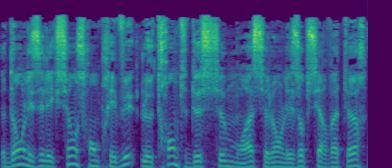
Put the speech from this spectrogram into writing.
dont les élections seront prévues le 30 de ce mois selon les observateurs.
